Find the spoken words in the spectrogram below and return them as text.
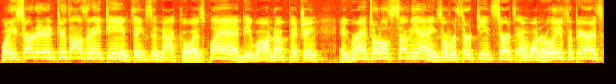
when he started in 2018, things did not go as planned. He wound up pitching a grand total of 70 innings over 13 starts and one relief appearance.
